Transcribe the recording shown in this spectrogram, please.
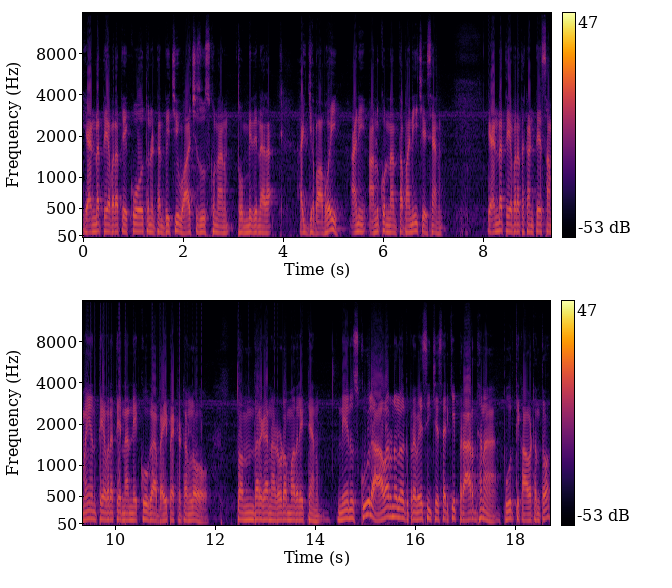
ఎండ తీవ్రత ఎక్కువ అవుతున్నట్టు అనిపించి వాచ్ చూసుకున్నాను. తొమ్మిదిన్నర. అయ్య బాబోయ్! అని అనుకున్నంత పని చేశాను. ఎండ తీవ్రత కంటే సమయం తీవ్రతే నన్ను ఎక్కువగా భయపెట్టడంలో తొందరగా నడవడం మొదలెట్టాను. నేను స్కూల్ ఆవరణలోకి ప్రవేశించేసరికి ప్రార్థన పూర్తి కావడంతో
